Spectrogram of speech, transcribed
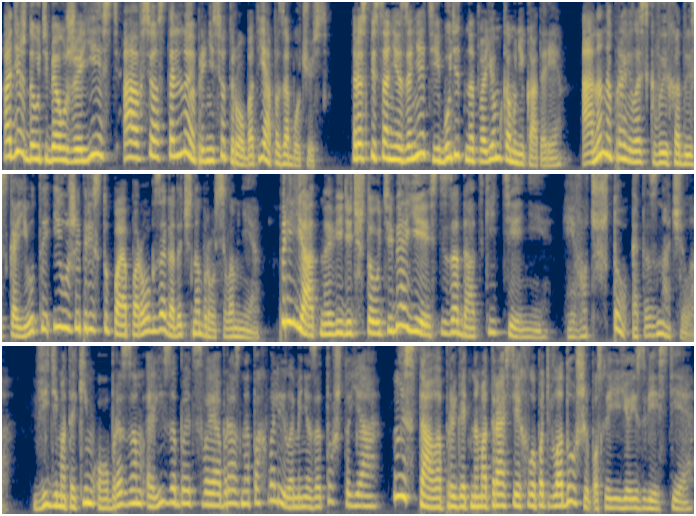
Одежда у тебя уже есть, а все остальное принесет робот, я позабочусь. Расписание занятий будет на твоем коммуникаторе». Она направилась к выходу из каюты и, уже переступая порог, загадочно бросила мне. Приятно видеть, что у тебя есть задатки тени». И вот что это значило? Видимо, таким образом Элизабет своеобразно похвалила меня за то, что я не стала прыгать на матрасе и хлопать в ладоши после ее известия.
